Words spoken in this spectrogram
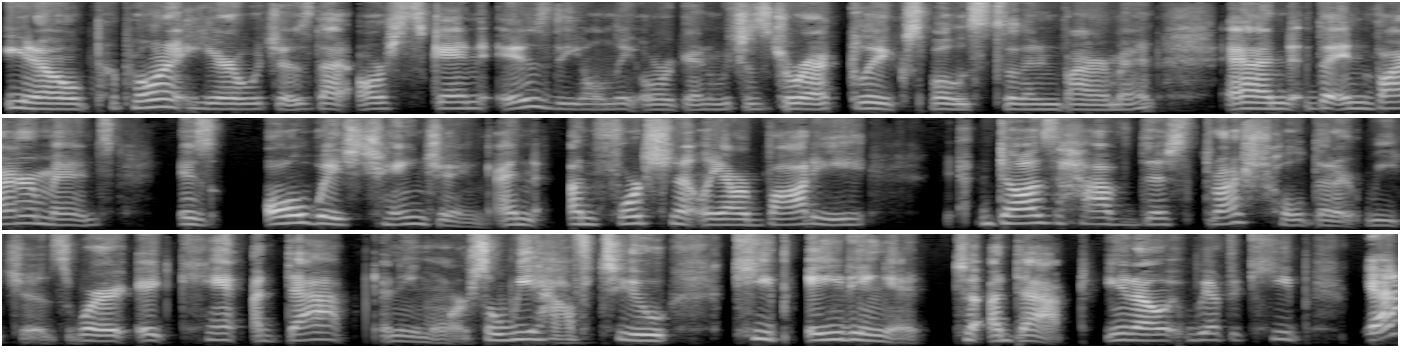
you know proponent here which is that our skin is the only organ which is directly exposed to the environment and the environment is always changing. And unfortunately our body does have this threshold that it reaches where it can't adapt anymore. So we have to keep aiding it to adapt. You know, we have to keep yeah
